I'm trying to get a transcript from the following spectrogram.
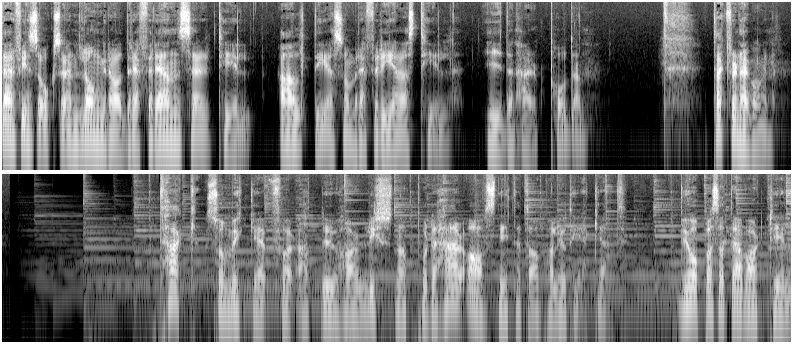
Där finns också en lång rad referenser till allt det som refereras till i den här podden. Tack för den här gången. Tack så mycket för att du har lyssnat på det här avsnittet av Paleoteket. Vi hoppas att det har varit till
